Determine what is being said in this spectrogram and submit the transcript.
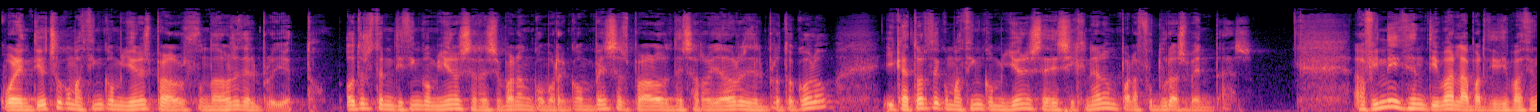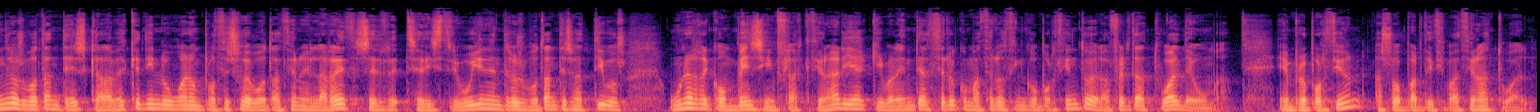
48,5 millones para los fundadores del proyecto. Otros 35 millones se reservaron como recompensas para los desarrolladores del protocolo y 14,5 millones se designaron para futuras ventas. A fin de incentivar la participación de los votantes, cada vez que tiene lugar un proceso de votación en la red, se, distribuyen entre los votantes activos una recompensa inflacionaria equivalente al 0,05% de la oferta actual de UMA, en proporción a su participación actual.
